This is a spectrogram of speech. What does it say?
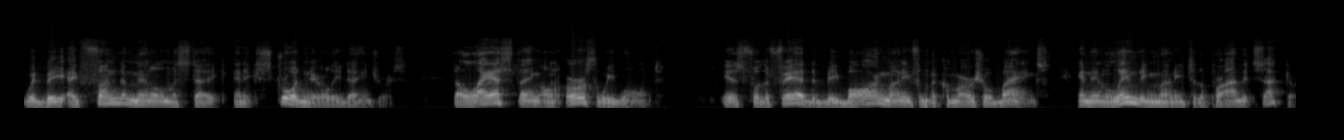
would be a fundamental mistake and extraordinarily dangerous. The last thing on earth we want is for the Fed to be borrowing money from the commercial banks and then lending money to the private sector.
